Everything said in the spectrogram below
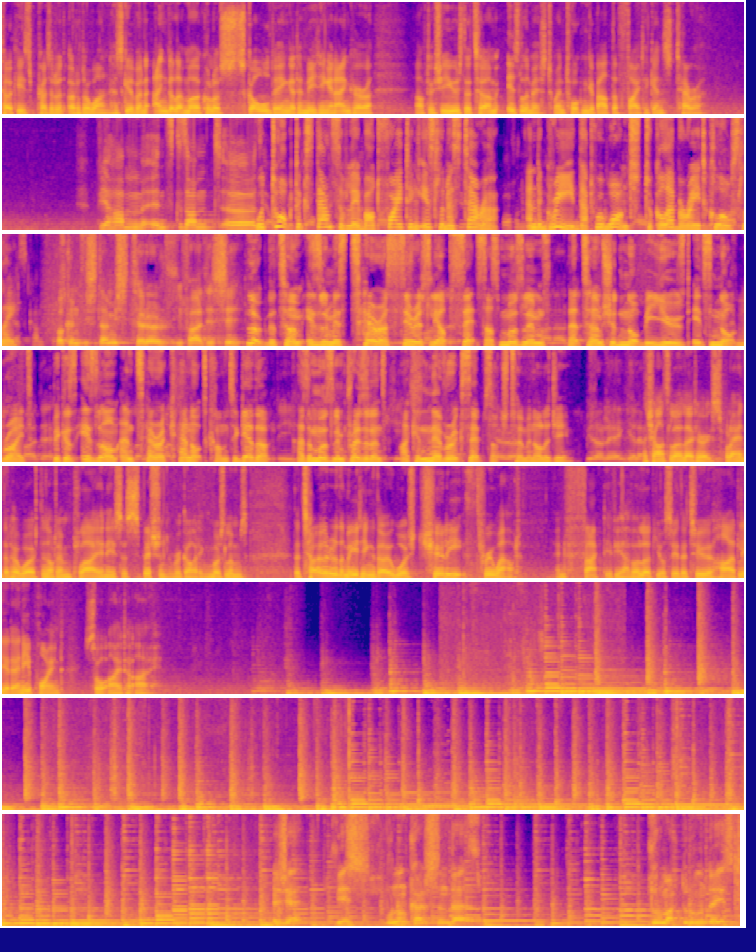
Turkey's President Erdogan has given Angela Merkel a scolding at a meeting in Ankara after she used the term Islamist when talking about the fight against terror. We talked extensively about fighting Islamist terror and agreed that we want to collaborate closely. Look, the term Islamist terror seriously upsets us Muslims. That term should not be used. It's not right. Because Islam and terror cannot come together. As a Muslim president, I can never accept such terminology. The Chancellor later explained that her words did not imply any suspicion regarding Muslims. The tone of the meeting, though, was chilly throughout. In fact, if you have a look, you'll see the two hardly at any point saw eye to eye. Biz bunun karşısında durmak durumundayız.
